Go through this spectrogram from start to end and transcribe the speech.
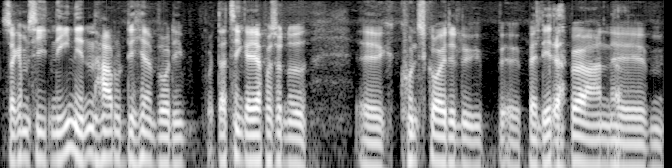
så kan man sige, at den ene ende har du det her, hvor det, der tænker jeg på sådan noget øh, kunstskøjteløb, øh, balletbørn, ja. Ja. Øh,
